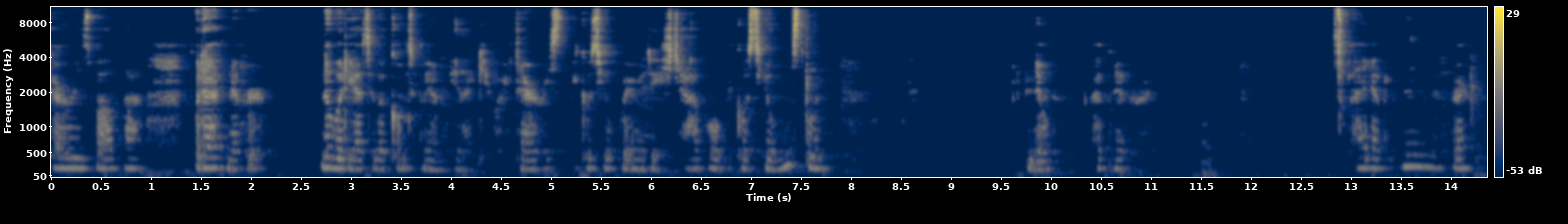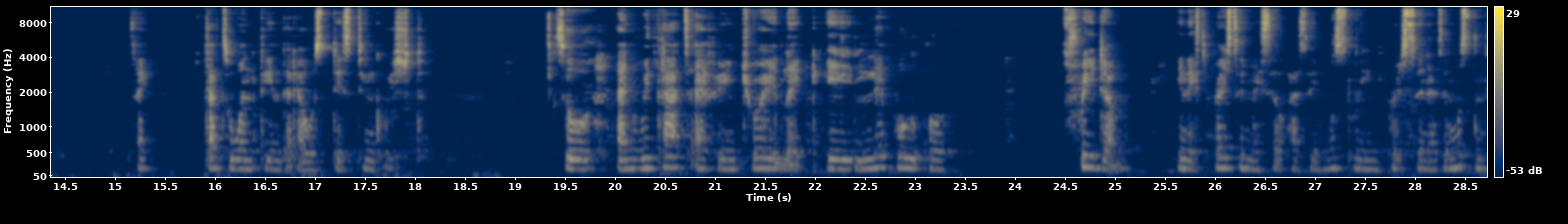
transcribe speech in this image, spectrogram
terrorists, blah blah, but I've never. Nobody has ever come to me and be like, "You're a terrorist because you're wearing the hijab or because you're Muslim." No, I've never. I have never. Like, that's one thing that I was distinguished. So, and with that, I've enjoyed like a level of freedom in expressing myself as a Muslim person, as a Muslim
